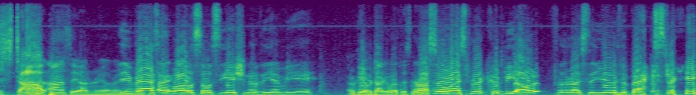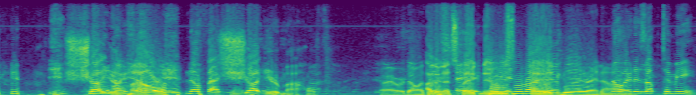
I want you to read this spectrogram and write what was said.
is Stop. honestly unreal right The now. Basketball Association of the NBA. okay, we're talking about this now. Russell Westbrook could be out for the rest of the year with a back strain. Shut your mouth. No fact check. Shut your mouth. All right, we're done with I this. think that's Hey, fake Can we news. just move on to the Fake. NBA right now? No, it is up to me.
